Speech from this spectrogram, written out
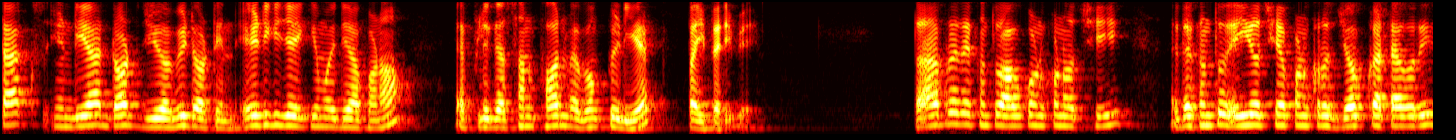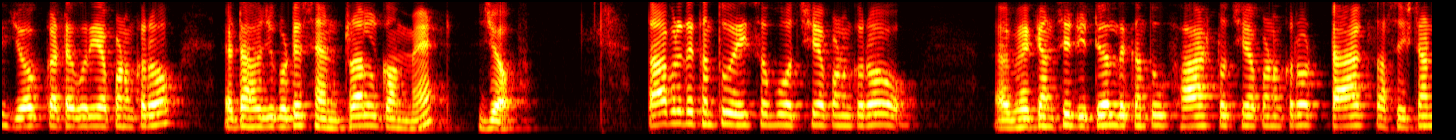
tax India dot gov dot in এইটিকি যাই আপনার আপ্লিকেসন ফর্ম এবং পিডিএফ পাইপারে তাপরে দেখুন আউ কোণ কোণ অছি দেখুন এই অছি আপনার জব ক্যাটাগোরি জব ক্যাটাগোরি আপনার এটা হচ্ছে গোটে সেন্ট্রাল গভর্নমেন্ট জব তাপরে দেখুন এইসব অছি আপনার ভ্যাকান্সি ডিটেল দেখুন ফার্স্ট অছি আপনার টাক্স আসিষ্টাট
